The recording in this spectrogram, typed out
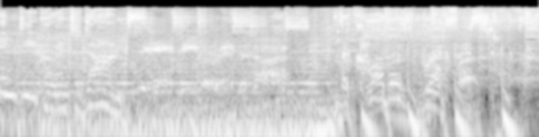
Digging deeper into dance. The Clubbers Breakfast.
